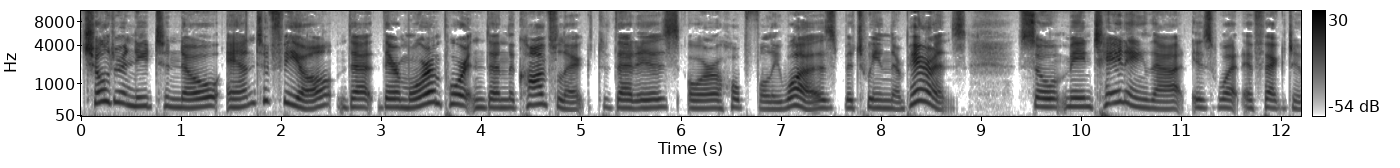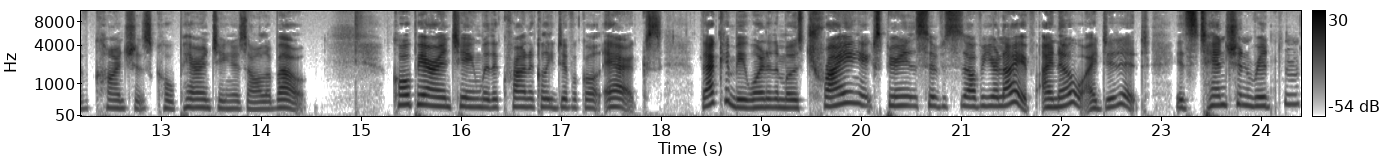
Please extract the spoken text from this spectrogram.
Children need to know and to feel that they're more important than the conflict that is, or hopefully was, between their parents. So, maintaining that is what effective conscious co parenting is all about. Co parenting with a chronically difficult ex that can be one of the most trying experiences of your life. I know, I did it. It's tension ridden,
